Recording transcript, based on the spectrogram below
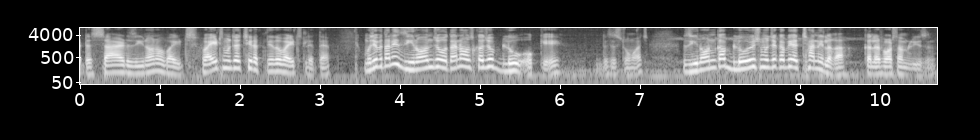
it is sad xenon और वाइट्स वाइट्स मुझे अच्छी लगती हैं तो वाइट्स लेते हैं। मुझे पता नहीं जीनॉन जो होता है ना, उसका जो blue okay this is too much xenon का ब्लूइश मुझे कभी अच्छा नहीं लगा colour for some reason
